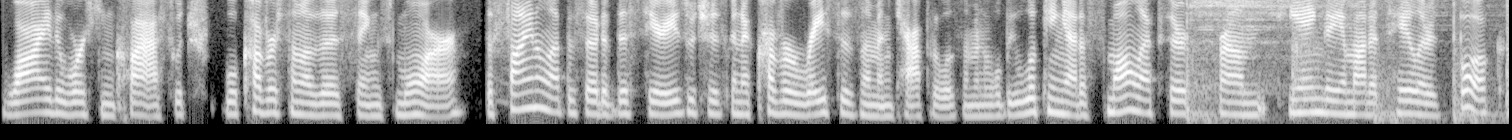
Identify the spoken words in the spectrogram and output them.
why the working class, which will cover some of those things more. The final episode of this series, which is going to cover racism and capitalism, and we'll be looking at a small excerpt from Keeanga-Yamahtta Taylor's book,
